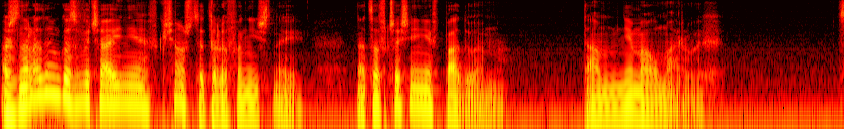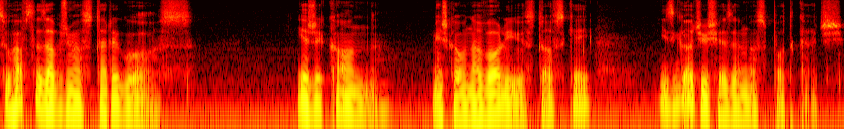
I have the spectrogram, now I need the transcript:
Aż znalazłem go zwyczajnie w książce telefonicznej, na co wcześniej nie wpadłem. Tam nie ma umarłych. W słuchawce zabrzmiał stary głos. Jerzy Kon mieszkał na Woli Justowskiej i zgodził się ze mną spotkać.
